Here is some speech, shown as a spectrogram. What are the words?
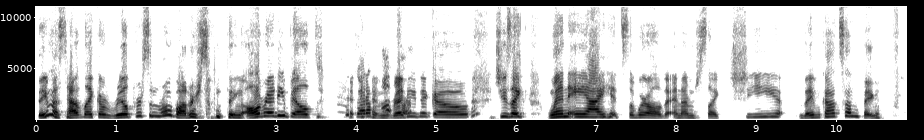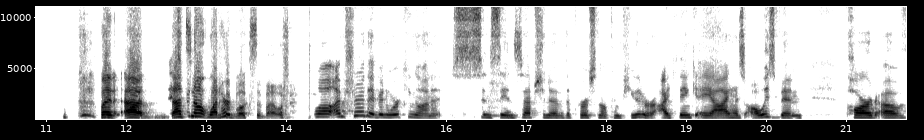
they must have like a real person robot or something already built and ready to go. She's like, when AI hits the world, and I'm just like, she, they've got something. but uh, that's not what her book's about. Well, I'm sure they've been working on it since the inception of the personal computer. I think AI has always been part of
